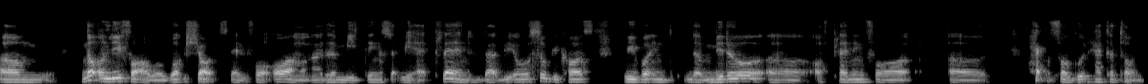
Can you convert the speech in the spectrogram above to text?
Um, not only for our workshops and for all our other meetings that we had planned, but we also because we were in the middle uh, of planning for a Hack for Good hackathon.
